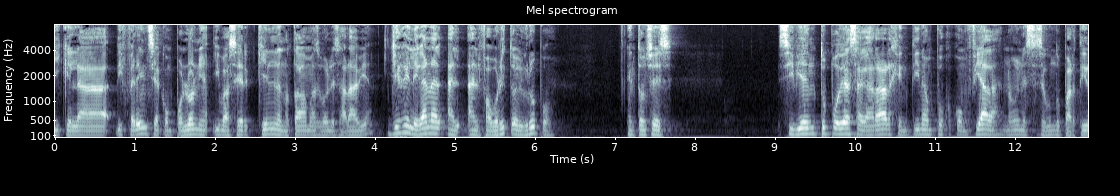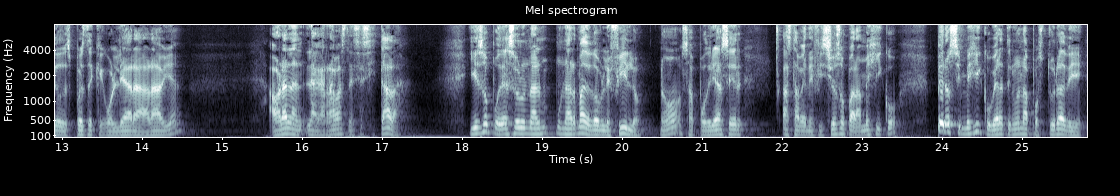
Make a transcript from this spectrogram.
y que la diferencia con Polonia iba a ser quién le anotaba más goles a Arabia, llega y le gana al, favorito del grupo. Entonces, si bien tú podías agarrar a Argentina un poco confiada, ¿no? En ese segundo partido después de que goleara a Arabia, ahora la, agarrabas necesitada. Y eso podía ser un, un, arma de doble filo, ¿no? O sea, podría ser hasta beneficioso para México, pero si México hubiera tenido una postura de,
